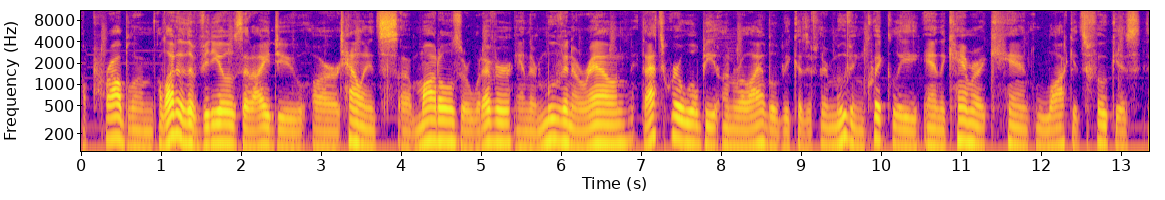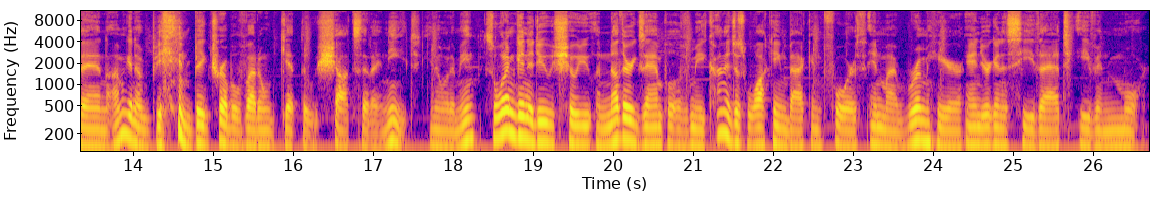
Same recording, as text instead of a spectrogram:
a problem, a lot of the videos that I do are talents, uh, models, or whatever, and they're moving around. That's where it will be unreliable because if they're moving quickly and the camera can't lock its focus, then I'm gonna be in big trouble if I don't get those shots that I need. You know what I mean? So what I'm gonna do is show you another example of me kind of just walking back and forth in my room here, and you're gonna going to see that even more.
